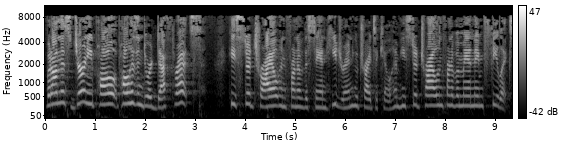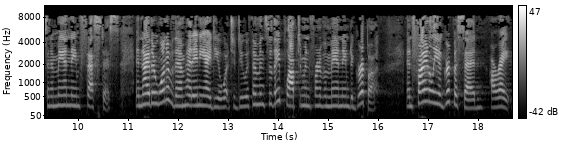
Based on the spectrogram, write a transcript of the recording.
But on this journey, Paul, Paul has endured death threats. He stood trial in front of the Sanhedrin who tried to kill him. He stood trial in front of a man named Felix and a man named Festus. And neither one of them had any idea what to do with him, and so they plopped him in front of a man named Agrippa. And finally Agrippa said, alright,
